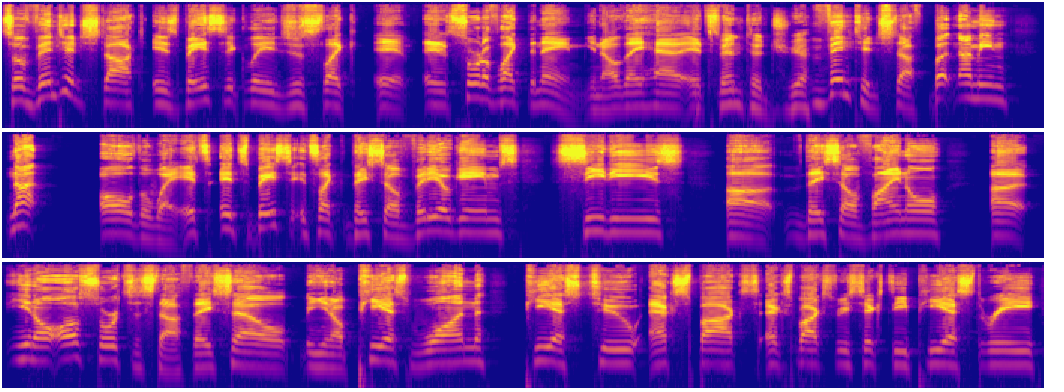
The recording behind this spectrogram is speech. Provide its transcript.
So vintage stock is basically just like it, it's sort of like the name, you know, they have it's Vintage. Yeah. vintage stuff, but I mean, not all the way. It's it's basic. It's like they sell video games, CDs, uh, they sell vinyl, uh, you know, all sorts of stuff. They sell, you know, PS1, PS2, Xbox, Xbox 360, PS3.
